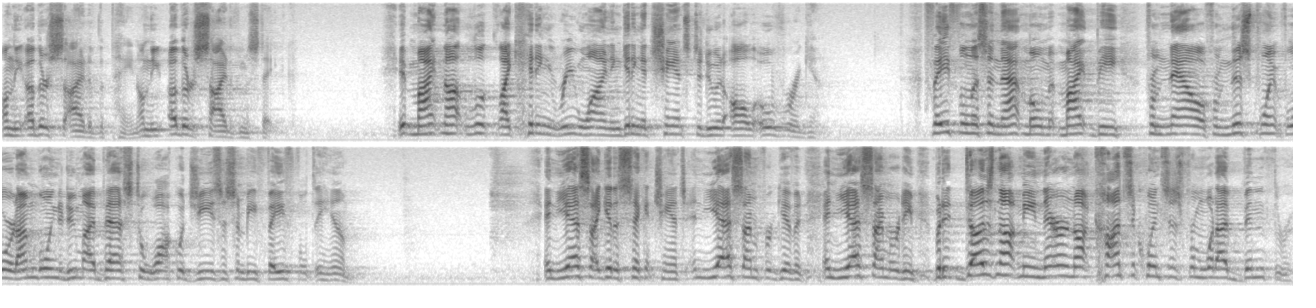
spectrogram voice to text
On the other side of the pain, on the other side of the mistake. It might not look like hitting rewind and getting a chance to do it all over again. Faithfulness in that moment might be from now, from this point forward, I'm going to do my best to walk with Jesus and be faithful to Him. And yes, I get a second chance. And yes, I'm forgiven. And yes, I'm redeemed. But it does not mean there are not consequences from what I've been through.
